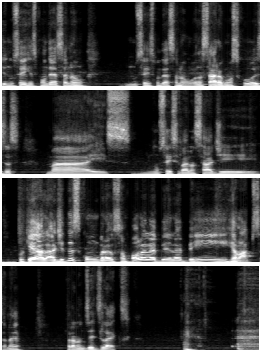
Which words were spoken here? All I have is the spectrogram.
não sei responder essa não. Não sei responder essa não. Lançaram algumas coisas, mas não sei se vai lançar de. Porque a Adidas com o São Paulo ela é, ela é bem relapsa, né? Para não dizer disléxica.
